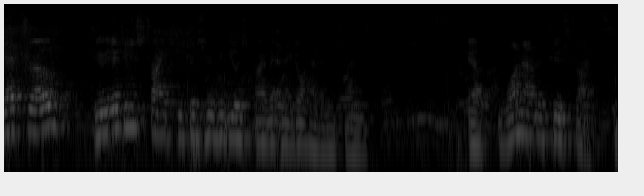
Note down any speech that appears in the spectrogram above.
Zetro, you're getting a strike because your video is private and I don't have any time. Yeah, one out of two strikes.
